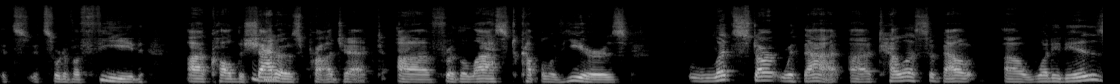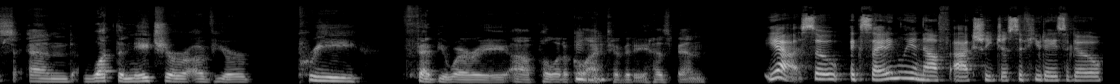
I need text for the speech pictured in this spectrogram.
it's, it's sort of a feed uh, called the mm-hmm. Shadows mm-hmm. Project uh, for the last couple of years. Let's start with that. Uh, tell us about uh, what it is and what the nature of your pre February uh, political mm-hmm. activity has been. Yeah, so excitingly enough, actually, just a few days ago,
